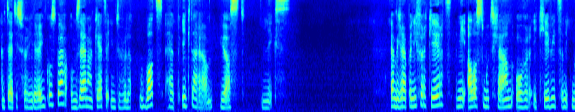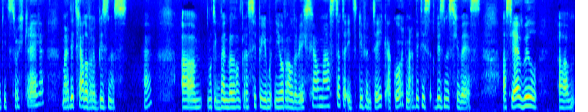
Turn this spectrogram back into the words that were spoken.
En tijd is voor iedereen kostbaar om zijn enquête in te vullen. Wat heb ik daaraan? Juist niks. En begrijp me niet verkeerd, niet alles moet gaan over ik geef iets en ik moet iets terugkrijgen. Maar dit gaat over business. Ehm, want ik ben wel van principe, je moet niet overal de weegschaal naast zetten. It's give and take, akkoord. Maar dit is businessgewijs. Als jij wil um,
